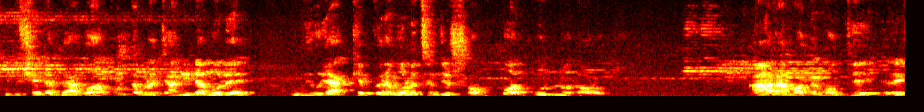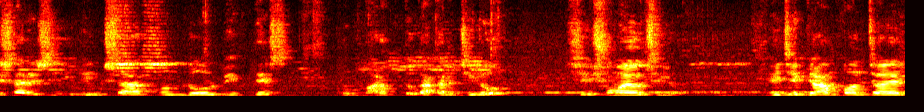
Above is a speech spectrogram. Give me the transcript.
কিন্তু সেটা ব্যবহার করতে আমরা জানি না বলে উনি ওই আক্ষেপ করে বলেছেন যে সম্পদপূর্ণ নরক। আর আমাদের মধ্যে রেশারেশি হিংসা, কন্দল, বিদ্বেষ খুব মারাত্মক আকারে ছিল, সেই সময়ও ছিল। এই যে গ্রাম পঞ্চায়েত,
